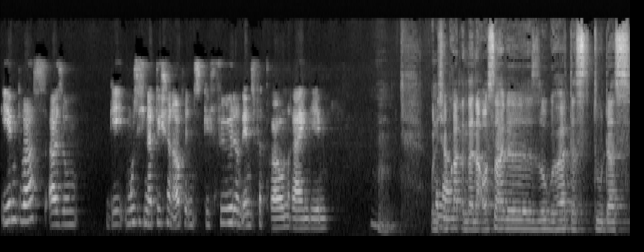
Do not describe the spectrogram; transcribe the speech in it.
irgendwas? Also muss ich natürlich schon auch ins Gefühl und ins Vertrauen reingehen. Hm. Und genau. ich habe gerade an deiner Aussage so gehört, dass du das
